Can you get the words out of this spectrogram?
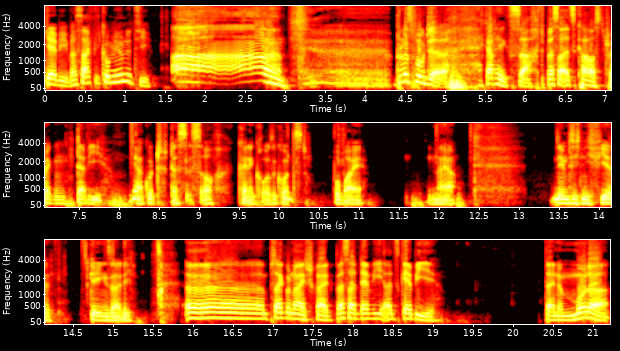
Gabby, was sagt die Community? Ah, Pluspunkte. Gattix sagt, besser als Chaos tracken, Devi. Ja gut, das ist auch keine große Kunst. Wobei, naja, nehmen sich nicht viel gegenseitig. Äh, Psycho Knight schreit, besser Devi als Gabby. Deine Mutter.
